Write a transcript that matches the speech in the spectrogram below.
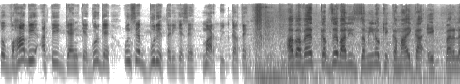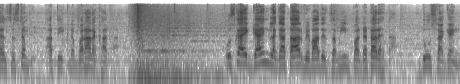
तो वहाँ भी अतीक गैंग के गुर्गे उनसे बुरी तरीके से मारपीट करते अब अवैध कब्जे वाली जमीनों की कमाई का एक पैरेलल सिस्टम भी अतीक ने बना रखा था। उसका एक गैंग लगातार विवादित ज़मीन पर डटा रहता। दूसरा गैंग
